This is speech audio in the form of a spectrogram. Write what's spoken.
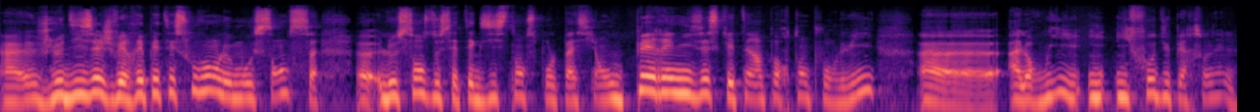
je le disais, je vais répéter souvent le mot sens, le sens de cette existence pour le patient, ou pérenniser ce qui était important pour lui. alors oui, il, faut du personnel,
